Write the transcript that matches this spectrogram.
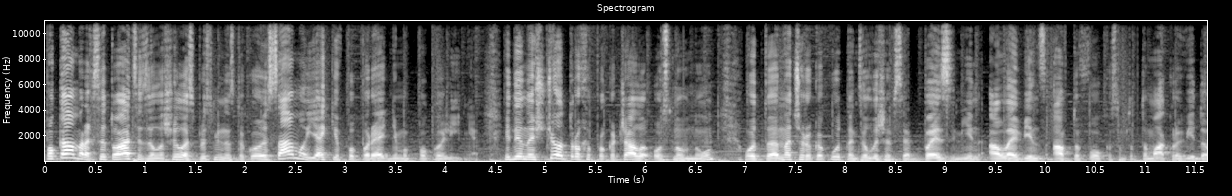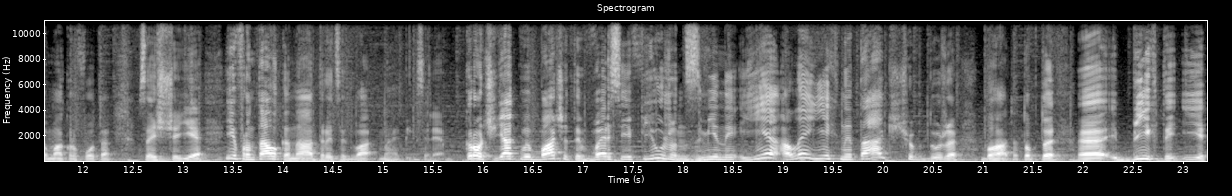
По камерах ситуація залишилась плюс-мінус такою самою, як і в попередньому поколінні. Єдине, що трохи прокачали основну. От е, на ширококутник залишився без змін, але він з автофокусом, тобто макровідео, макрофото все ще є. І фронталка на 32 мегапікселі. Коротше, як ви бачите, в версії Fusion зміни є, але їх не так, щоб дуже багато. Тобто е, бігти і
